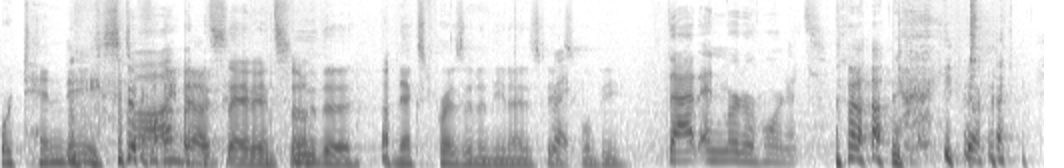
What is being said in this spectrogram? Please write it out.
or 10 days to find out so. who the next president of the United States right. will be. That and murder hornets.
